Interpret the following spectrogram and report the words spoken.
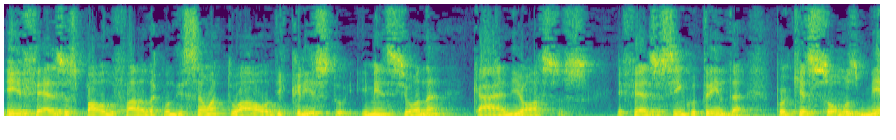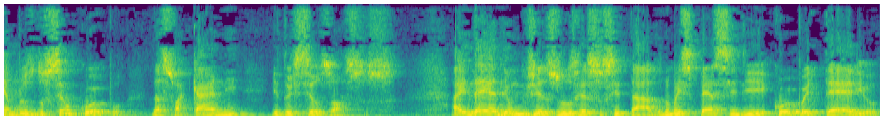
Em Efésios, Paulo fala da condição atual de Cristo e menciona carne e ossos. Efésios 5,30, porque somos membros do seu corpo, da sua carne e dos seus ossos. A ideia de um Jesus ressuscitado numa espécie de corpo etéreo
